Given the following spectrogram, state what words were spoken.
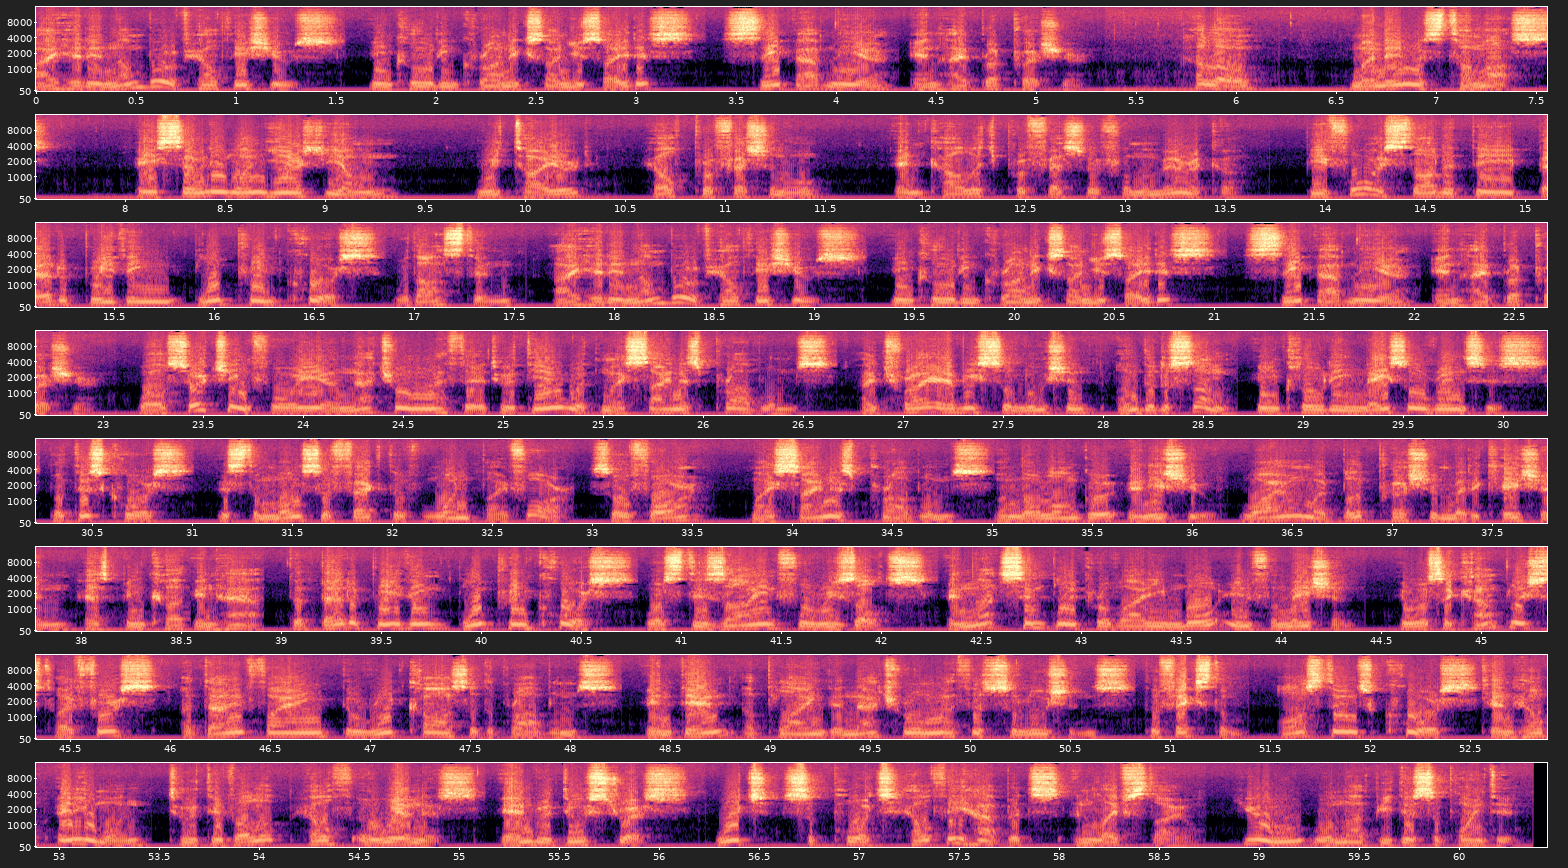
I had a number of health issues, including chronic sinusitis, sleep apnea, and high blood pressure. Hello, my name is Tomas, a 71 years young, retired health professional and college professor from America. Before I started the Better Breathing Blueprint course with Austin, I had a number of health issues, including chronic sinusitis, sleep apnea, and high blood pressure. While searching for a natural method to deal with my sinus problems, I tried every solution under the sun, including nasal rinses, but this course is the most effective one by far. So far, my sinus problems are no longer an issue, while my blood pressure medication has been cut in half. The Better Breathing Blueprint course was designed for results and not simply providing more information. It was accomplished by first identifying the root cause of the problems and then applying the natural method solutions to fix them. Austin's course can help anyone to develop health awareness and reduce stress, which supports healthy habits and lifestyle. You will not be disappointed.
